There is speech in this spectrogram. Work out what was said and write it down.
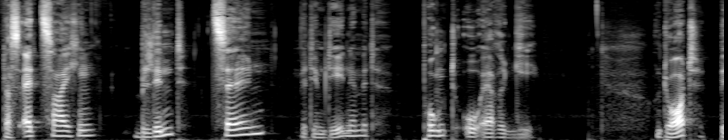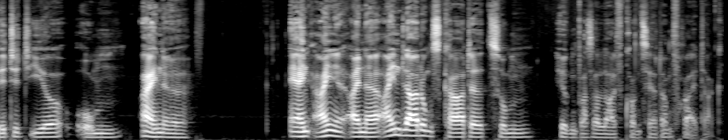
das Ad-Zeichen Blindzellen mit dem D in der Mitte, .org. Und dort bittet ihr um eine, eine, eine Einladungskarte zum Irgendwasser Live-Konzert am Freitag.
